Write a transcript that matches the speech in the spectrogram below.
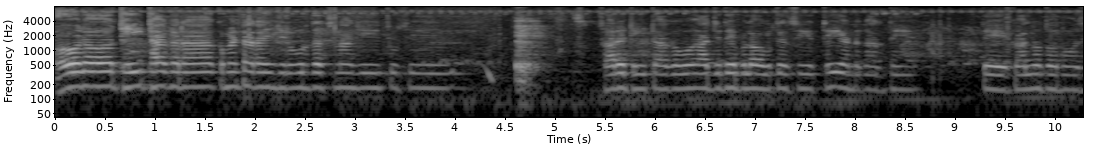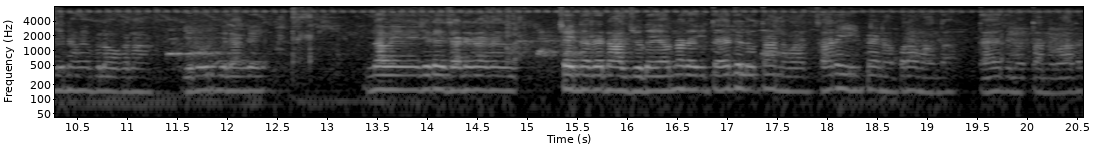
ਔਰ ਠੀਕ ਠਾਕ ਰਾ ਕਮੈਂਟਾਂ ਰਾਹੀਂ ਜਰੂਰ ਦੱਸਣਾ ਜੀ, ਤੁਸੀਂ ਸਾਰੇ ਠੀਕ ਠਾਕ ਹੋ। ਅੱਜ ਦੇ ਬਲੌਗ ਤੇ ਅਸੀਂ ਇੱਥੇ ਹੀ ਐਂਡ ਕਰਦੇ ਹਾਂ ਤੇ ਕੱਲ ਨੂੰ ਤੁਹਾਨੂੰ ਅਸੀਂ ਨਵੇਂ ਬਲੌਗ ਨਾਲ ਜਰੂਰ ਮਿਲਾਂਗੇ। ਨਵੇਂ ਜਿਹੜੇ ਸਾਡੇ ਨਾਲ ਚੈਨਲ ਦੇ ਨਾਲ ਜੁੜੇ ਆ, ਉਹਨਾਂ ਦਾ ਵੀ ਤਹਿ ਦਿਲੋਂ ਧੰਨਵਾਦ, ਸਾਰੇ ਹੀ ਭੈਣਾਂ ਭਰਾਵਾਂ ਦਾ ਤਹਿ ਦਿਲੋਂ ਧੰਨਵਾਦ।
